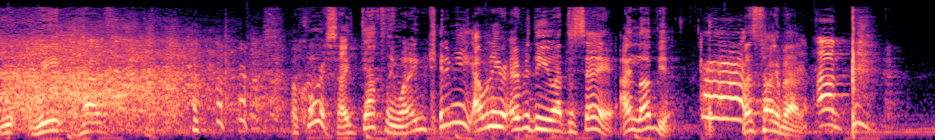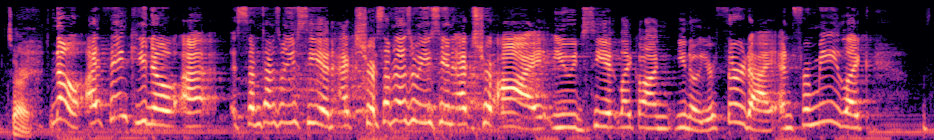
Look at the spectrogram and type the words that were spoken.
We, we have. of course, I definitely want. Are you kidding me? I want to hear everything you have to say. I love you. Let's talk about it. Um, Sorry. no, I think, you know, uh, sometimes when you see an extra, sometimes when you see an extra eye, you would see it like on, you know, your third eye. And for me, like,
